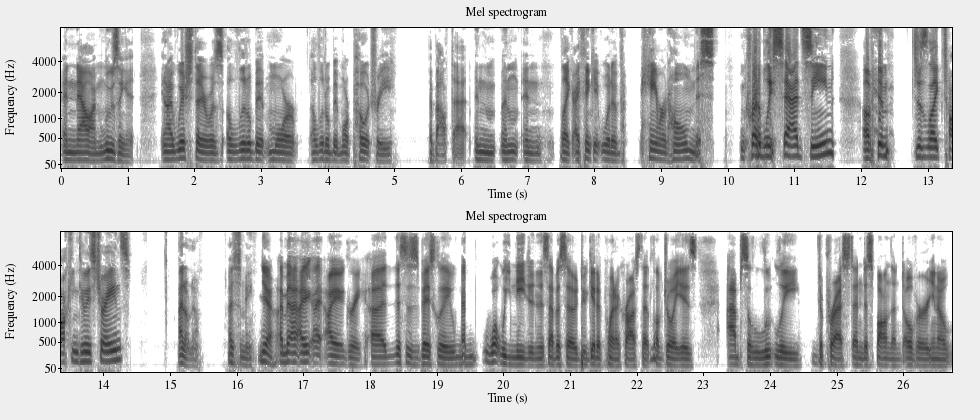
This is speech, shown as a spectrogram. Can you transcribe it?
And now I'm losing it. And I wish there was a little bit more, a little bit more poetry about that. And, and, and like, I think it would have hammered home this incredibly sad scene of him just like talking to his trains. I don't know. That's me. Yeah, I mean, I I, I agree. Uh, this is basically what we needed in this episode to get a point across that Lovejoy is absolutely depressed and despondent over you know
